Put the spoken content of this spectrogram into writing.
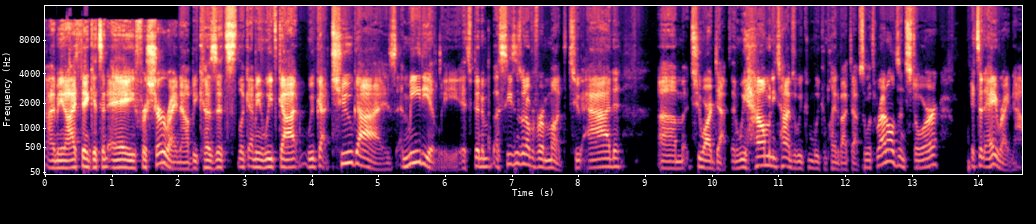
I mean, I think it's an A for sure right now because it's look, I mean, we've got we've got two guys immediately. It's been a, a season's been over for a month to add um, to our depth. And we how many times we can we complain about depth. So with Reynolds in Storr, it's an A right now.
